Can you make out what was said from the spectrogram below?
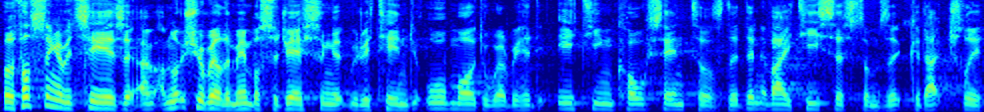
Well, the first thing I would say is that I'm not sure whether the member's suggesting that we retained the old model where we had 18 call centres that didn't have IT systems that could actually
